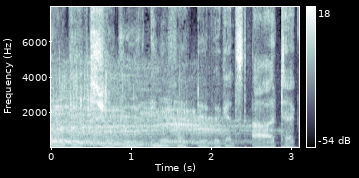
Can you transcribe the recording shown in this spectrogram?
Your gifts shall prove ineffective against our tech.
